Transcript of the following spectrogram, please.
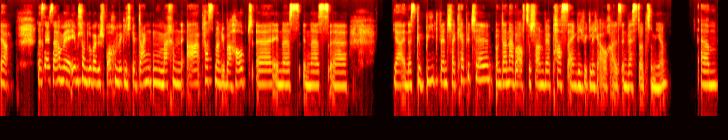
Ja. Das heißt, da haben wir eben schon drüber gesprochen, wirklich Gedanken machen, ah, passt man überhaupt äh, in das, in das äh, ja, in das Gebiet Venture Capital und dann aber auch zu schauen, wer passt eigentlich wirklich auch als Investor zu mir. Ähm,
